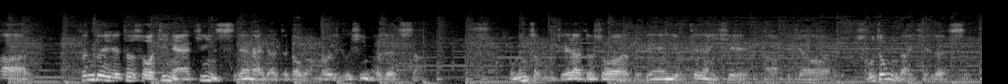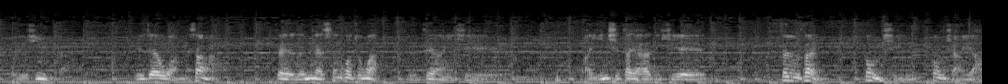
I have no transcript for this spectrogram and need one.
啊。针对就是说今年近十年来的这个网络流行语热词啊，我们总结了就是说每年有这样一些啊比较出众的一些热词和流行语的，也在网上啊，在人们的生活中啊有这样一些啊引起大家的一些振奋、共情、共享也好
